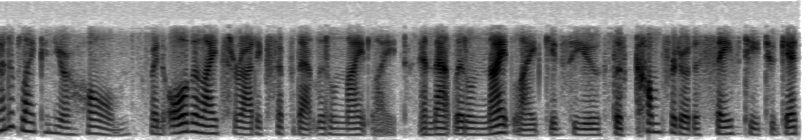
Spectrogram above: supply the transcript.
kind of like in your home, when all the lights are out except for that little night light. And that little night light gives you the comfort or the safety to get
